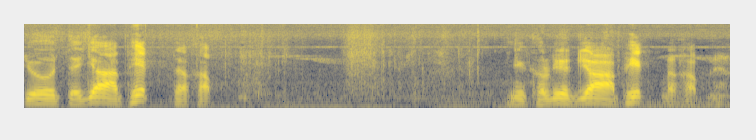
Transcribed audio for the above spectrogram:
เจอแต่หญ้าเพกนะครับ นี่เขาเรียกหญ้าเพกนะครับเนี่ย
